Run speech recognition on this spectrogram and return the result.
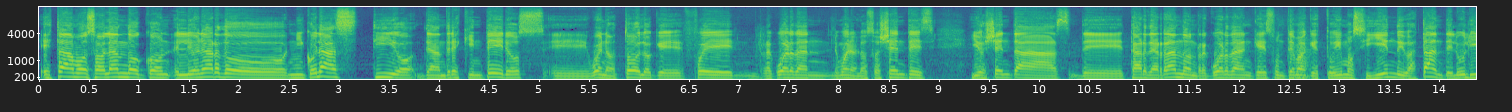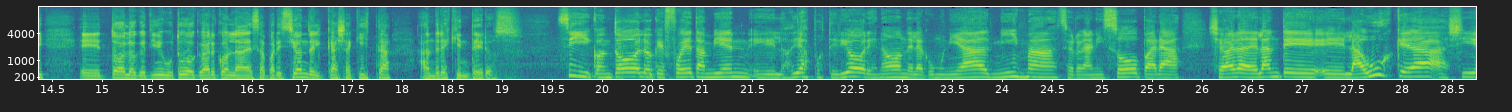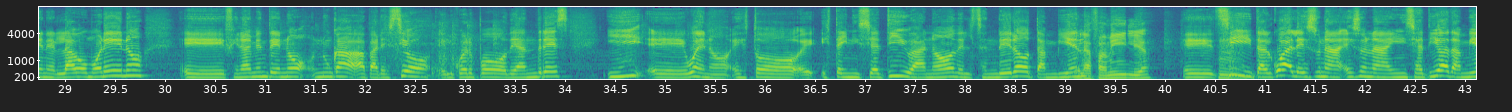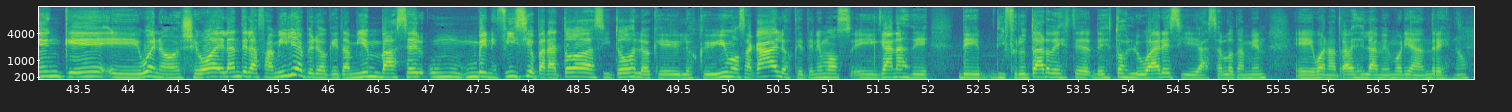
Estábamos hablando con Leonardo Nicolás, tío de Andrés Quinteros. Eh, bueno, todo lo que fue, recuerdan, bueno, los oyentes y oyentas de Tarde Random recuerdan que es un tema que estuvimos siguiendo y bastante, Luli, eh, todo lo que tiene, tuvo que ver con la desaparición del kayakista Andrés Quinteros. Sí, con todo lo que fue también eh, los días posteriores, ¿no? Donde la comunidad misma se organizó para llevar adelante eh, la búsqueda allí en el lago Moreno. Eh, finalmente no, nunca apareció el cuerpo de Andrés y eh, bueno, esto, eh, esta iniciativa ¿no? del sendero también... La familia. Eh, Mm. Sí, tal cual, es una, es una iniciativa también que, eh, bueno, llevó adelante la familia, pero que también va a ser un, un beneficio para todas y todos los que, los que vivimos acá, los que tenemos eh, ganas de, de disfrutar de, este, de estos lugares y hacerlo también, eh, bueno, a través de la memoria de Andrés, ¿no?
